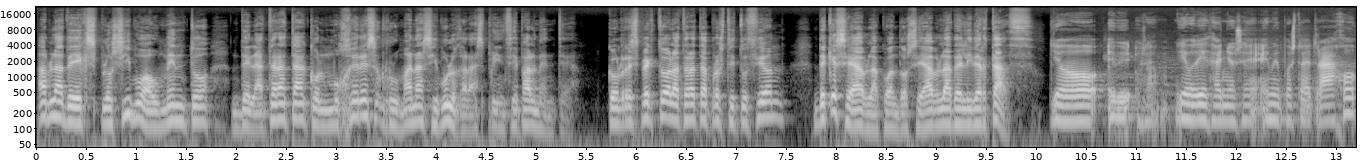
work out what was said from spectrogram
habla de explosivo aumento de la trata con mujeres rumanas y búlgaras principalmente. Con respecto a la trata prostitución, ¿de qué se habla cuando se habla de libertad? Yo llevo 10 años en mi puesto de trabajo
